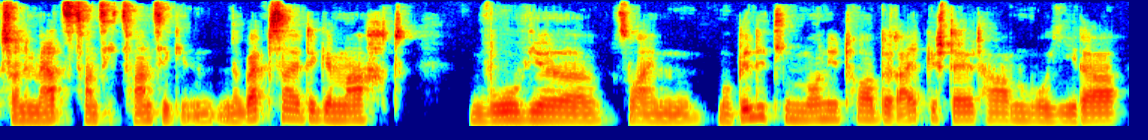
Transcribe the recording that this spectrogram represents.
schon im März 2020 eine Webseite gemacht, wo wir so einen Mobility Monitor bereitgestellt haben, wo jeder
